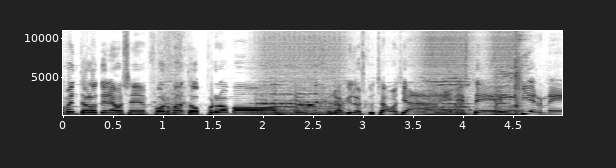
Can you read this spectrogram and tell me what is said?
momento lo tenemos en formato promo, pero aquí lo escuchamos ya en este viernes.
